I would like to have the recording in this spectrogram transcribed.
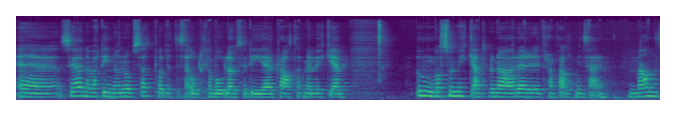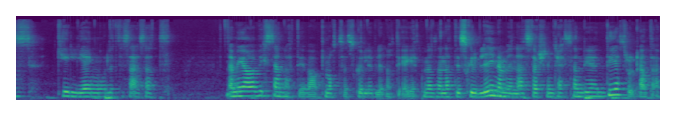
Eh, så jag har ändå varit inne och nosat på lite så olika bolagsidéer, pratat med mycket, umgås med mycket entreprenörer, framförallt min så här mans killgäng och lite så här så att Nej, men jag visste ändå att det var på något sätt skulle bli något eget. Men sen att det skulle bli en av mina största intressen, det, det trodde jag inte.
